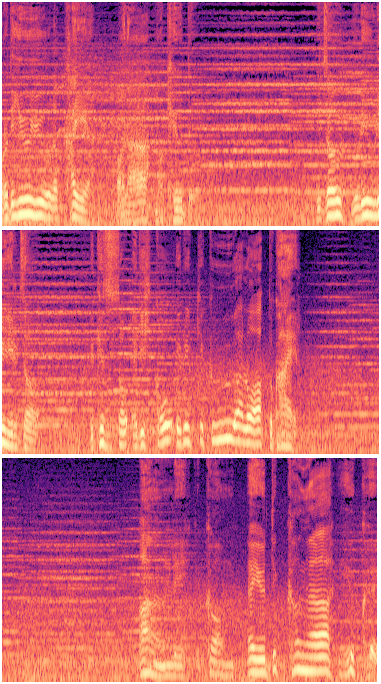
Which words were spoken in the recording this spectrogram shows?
오로데 유유라 카이야 어라 마케우드 이zo 유리우리 일zo 유키소 에디히코 에리키 쿠알로아 도카일 안리 그컴 에유디캉아 유케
